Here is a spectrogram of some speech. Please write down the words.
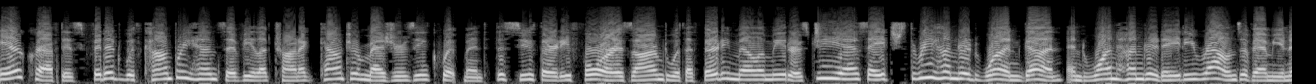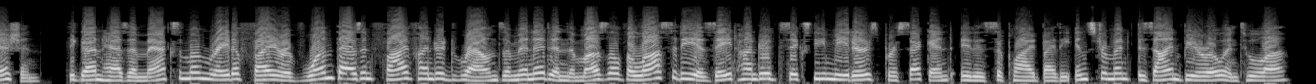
Aircraft is fitted with comprehensive electronic countermeasures equipment. The Su-34 is armed with a 30mm GSH-301 gun and 180 rounds of ammunition. The gun has a maximum rate of fire of 1,500 rounds a minute and the muzzle velocity is 860 meters per second. It is supplied by the Instrument Design Bureau in Tula.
